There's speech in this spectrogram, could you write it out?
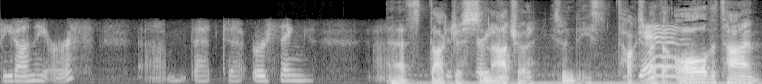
feet on the earth. Um, that uh, earthing that's Dr. Sinatra. He's been he talks yeah. about that all the time.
